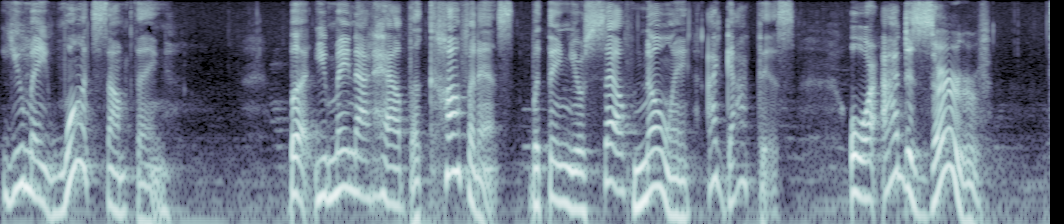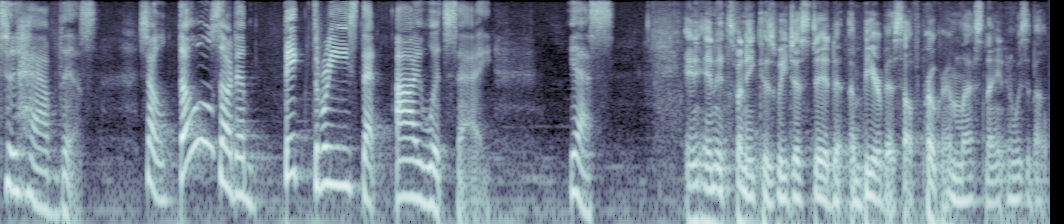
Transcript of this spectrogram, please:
You may want something, but you may not have the confidence within yourself knowing, I got this, or I deserve to have this. So, those are the big threes that I would say. Yes. And, and it's funny because we just did a Be Your Best Self program last night, and it was about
